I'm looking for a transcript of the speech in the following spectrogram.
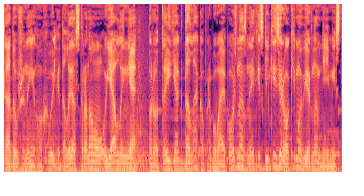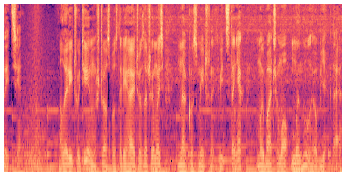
та довжини його хвилі дали астрономам уявлення про те, як далеко прибуває кожна з них і скільки зірок ймовірно в ній міститься. Але річ у тім, що спостерігаючи за чимось на космічних відстанях, ми бачимо минуле об'єкта.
